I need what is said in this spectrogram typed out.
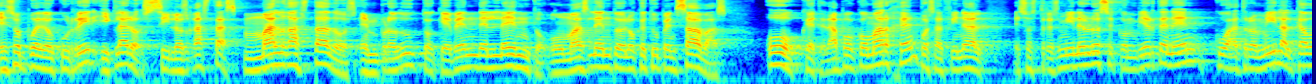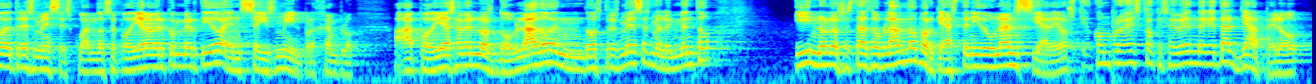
eso puede ocurrir y claro, si los gastas mal gastados en producto que vende lento o más lento de lo que tú pensabas o que te da poco margen, pues al final esos 3.000 euros se convierten en 4.000 al cabo de tres meses, cuando se podían haber convertido en 6.000, por ejemplo. Ah, podías haberlos doblado en dos, tres meses, me lo invento, y no los estás doblando porque has tenido una ansia de, hostia, compro esto que se vende, ¿qué tal? Ya, pero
